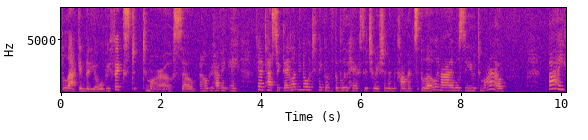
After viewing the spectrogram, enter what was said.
the lack in video will be fixed tomorrow. So I hope you're having a fantastic day. Let me know what you think of the blue hair situation in the comments below, and I will see you tomorrow. Bye!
